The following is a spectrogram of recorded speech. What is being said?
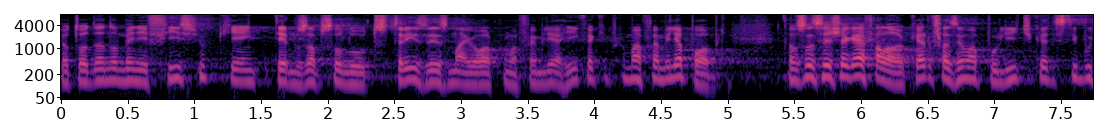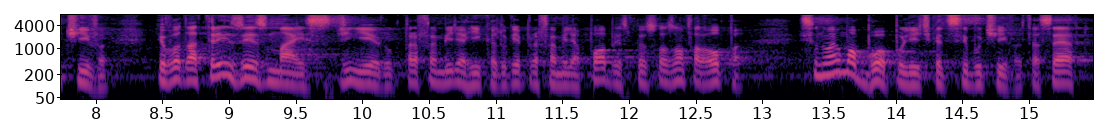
eu estou dando um benefício que é, em termos absolutos, três vezes maior para uma família rica que para uma família pobre. Então, se você chegar e falar, eu quero fazer uma política distributiva, eu vou dar três vezes mais dinheiro para a família rica do que para a família pobre, as pessoas vão falar, opa, isso não é uma boa política distributiva, tá certo?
